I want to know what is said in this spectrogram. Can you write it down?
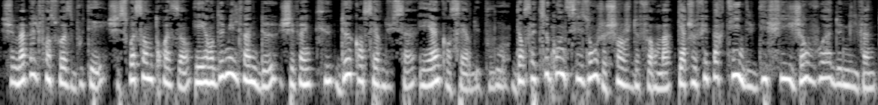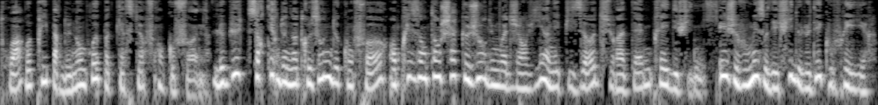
Je m'appelle Françoise Boutet, j'ai 63 ans et en 2022, j'ai vaincu deux cancers du sein et un cancer du poumon. Dans cette seconde saison, je change de format car je fais partie du défi J'envoie 2023 repris par de nombreux podcasteurs francophones. Le but, sortir de notre zone de confort en présentant chaque jour du mois de janvier un épisode sur un thème prédéfini. Et je vous mets au défi de le découvrir.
